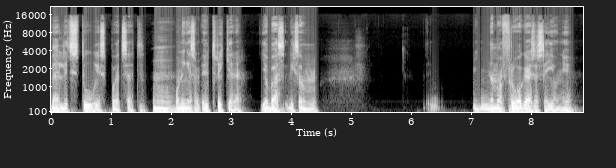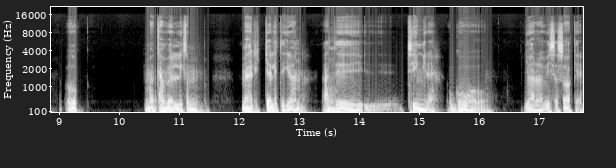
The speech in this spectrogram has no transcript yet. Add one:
väldigt stoisk på ett sätt. Hon är ingen som uttrycker det. Jag bara liksom... när man frågar så säger hon ju. Och man kan väl liksom märka lite grann att Mm. det tyngre att gå och göra vissa saker.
